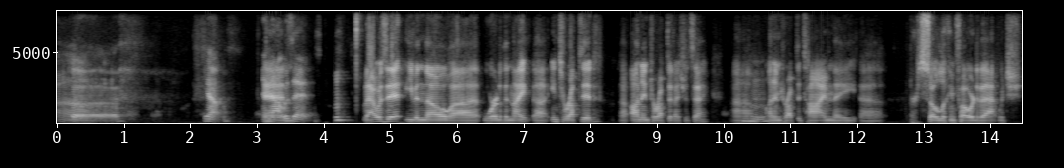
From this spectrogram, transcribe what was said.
Uh, Uh, yeah. And, that was it. that was it. Even though uh, word of the night uh, interrupted, uh, uninterrupted, I should say, um, Mhm. uninterrupted time. They uh, are so looking forward to that. Which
